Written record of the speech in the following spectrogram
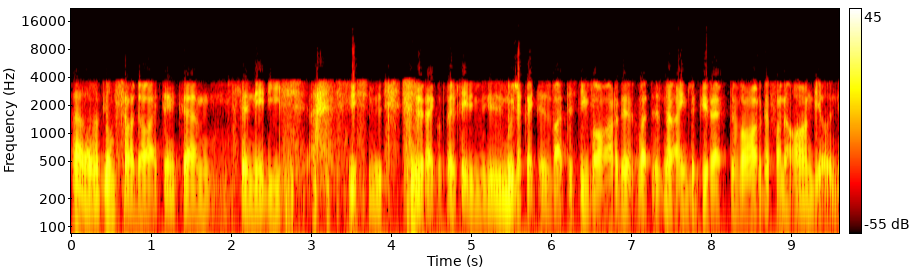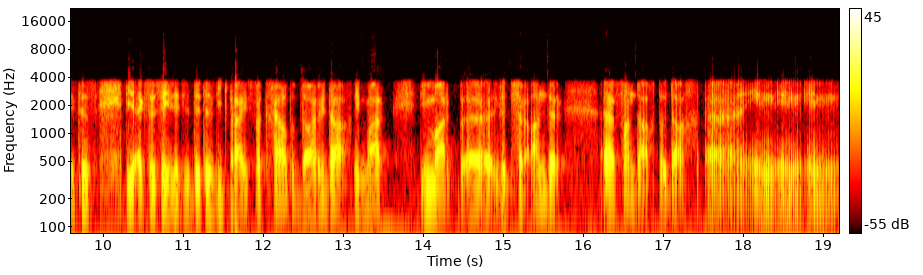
Wel, wat klop sou daar, ek dink ehm um, die dis reg wat sê die, die moeilikheid is wat is die waarde, wat is nou eintlik die regte waarde van 'n aandeel? En dit is die ek sou sê dit dit is die prys wat geld op daardie dag, die mark die mark uh dit verander uh van dag tot dag. Uh in in in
